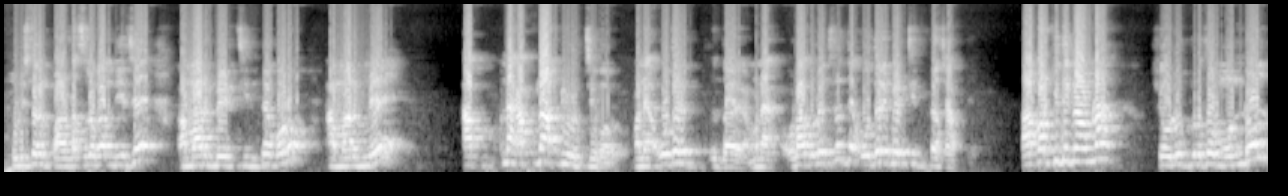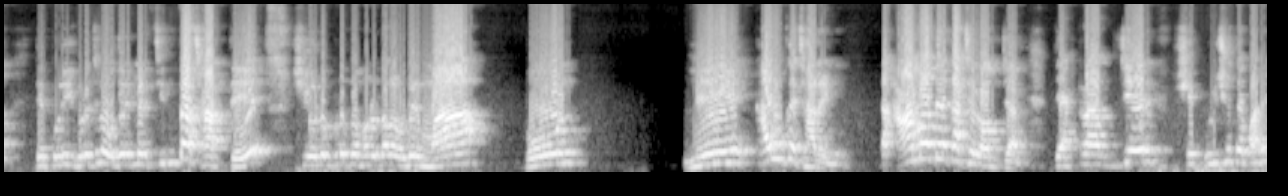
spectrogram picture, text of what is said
পুলিশ তখন পাল্টা স্লোগান দিয়েছে, আমার মেয়ের চিন্তা করো, আমার মেয়ে মানে আপনা আপনি হচ্ছে বড়। মানে ওদের মানে ওরা বলেছিল যে ওদের মেয়ের চিন্তা ছাড়তে। তারপর কি দেখলাম আমরা? সে অনুব্রত মন্ডল যে পুলিশ বলেছিল ওদের মেয়ের চিন্তা ছাড়তে সেই অনুব্রত মন্ডল ওদের মা, বোন, মেয়ে কাউকে ছাড়েনি। আমাদের কাছে লজ্জার যে একটা রাজ্যের সে পুলিশ হতে পারে,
